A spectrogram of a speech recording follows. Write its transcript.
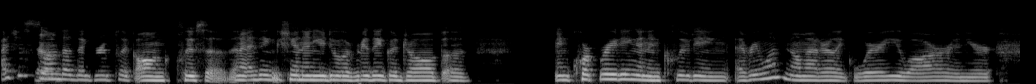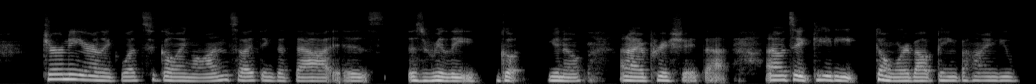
I just so. love that the group's like all inclusive and i think shannon you do a really good job of incorporating and including everyone no matter like where you are in your journey or like what's going on. So i think that that is is really good you know and i appreciate that. And i would say katie don't worry about being behind. You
